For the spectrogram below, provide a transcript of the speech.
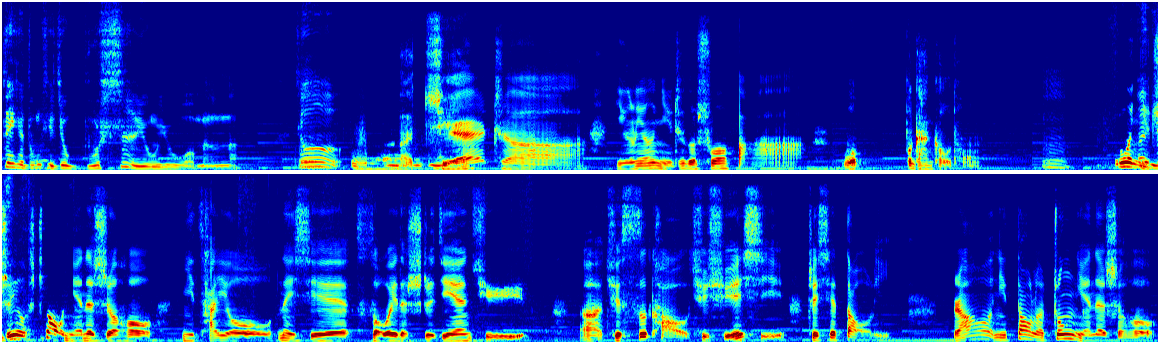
这些东西就不适用于我们了呢？就我觉着，莹莹，你这个说法我不敢苟同。嗯，因为你只有少年的时候，你才有那些所谓的时间去。呃，去思考、去学习这些道理，然后你到了中年的时候，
